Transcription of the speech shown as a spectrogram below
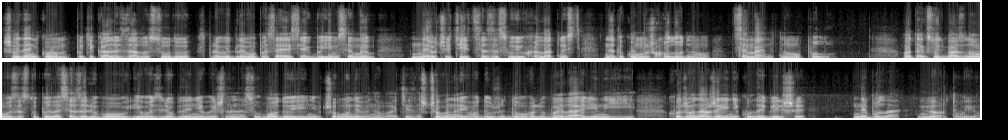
швиденько потікали з залу суду, справедливо опасаясь, якби їм самим не очутіться за свою халатність на такому ж холодному цементному полу. Отак судьба знову заступилася за любов, і возлюблені вийшли на свободу і ні в чому не винуваті, за що вона його дуже довго любила, а він її, хоч вона вже і ніколи більше не була мертвою.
